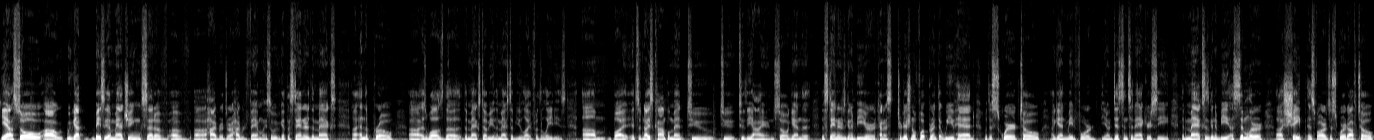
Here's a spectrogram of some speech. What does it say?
Yeah, so uh, we've got basically a matching set of, of uh, hybrids or a hybrid family. So we've got the standard, the max, uh, and the pro, uh, as well as the the max W and the max W light for the ladies. Um, but it's a nice complement to to to the iron. So again, the the standard is going to be your kind of traditional footprint that we've had with a square toe, again made for you know distance and accuracy. The max is going to be a similar uh, shape as far as a squared off toe,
